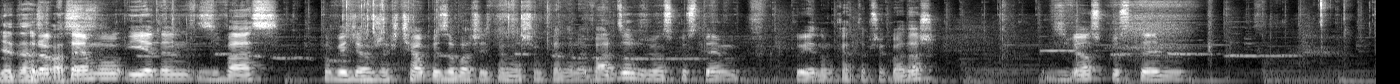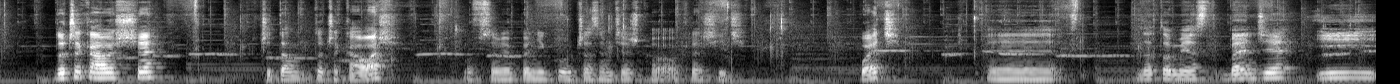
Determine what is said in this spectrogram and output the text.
Jeden rok was. temu jeden z Was powiedział, że chciałby zobaczyć na naszym kanale bardzo. W związku z tym, tu jedną kartę przekładasz. W związku z tym doczekałeś się? Czy tam doczekałaś? Bo w sumie po niku czasem ciężko określić płeć. Yy, natomiast będzie i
